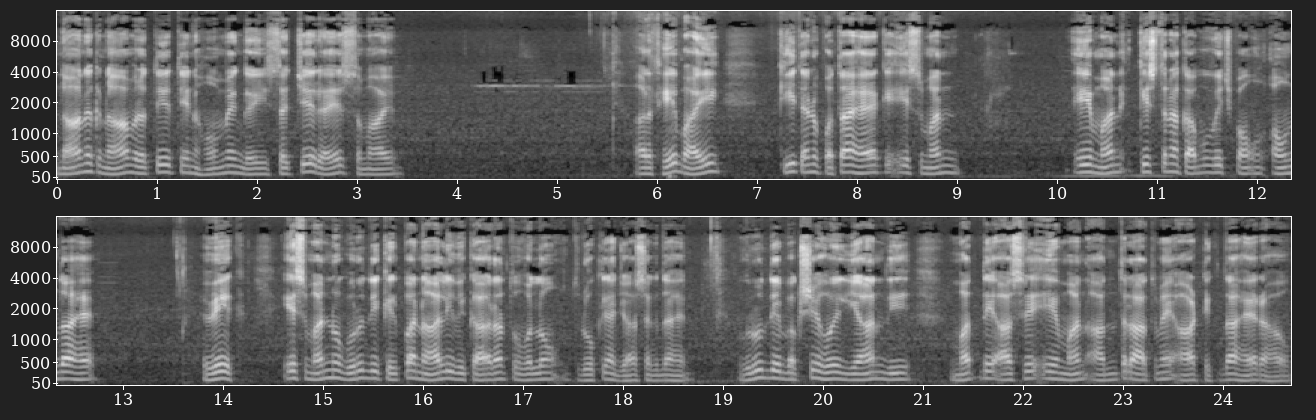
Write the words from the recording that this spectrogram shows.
ਨਾਨਕ ਨਾਮ ਰਤੇ ਤਿਨ ਹੋਮੇ ਗਈ, ਸੱਚੇ ਰਹੇ ਸਮਾਏ। ਅਰਥ ਹੈ ਭਾਈ, ਕੀ ਤੈਨੂੰ ਪਤਾ ਹੈ ਕਿ ਇਸ ਮਨ ਇਹ ਮਨ ਕਿਸ ਤਰ੍ਹਾਂ ਕਾਬੂ ਵਿੱਚ ਆਉਂਦਾ ਹੈ? ਵੇਖ, ਇਸ ਮਨ ਨੂੰ ਗੁਰੂ ਦੀ ਕਿਰਪਾ ਨਾਲ ਹੀ ਵਿਕਾਰਾਂ ਤੋਂ ਵੱਲੋਂ ਰੋਕਿਆ ਜਾ ਸਕਦਾ ਹੈ। ਗੁਰੂ ਦੇ ਬਖਸ਼ੇ ਹੋਏ ਗਿਆਨ ਦੀ ਮਤ ਦੇ ਆਸਰੇ ਇਹ ਮਨ ਅੰਤਰਾਤਮੇ ਆ ਟਿਕਦਾ ਹੈ ਰਹਾਉ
